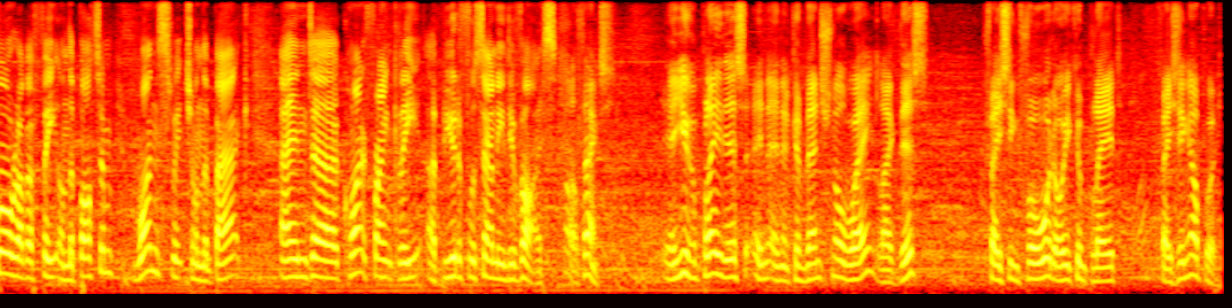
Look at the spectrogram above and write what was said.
Four rubber feet on the bottom, one switch on the back, and uh, quite frankly, a beautiful sounding device. Oh, thanks. You can play this in, in a conventional way, like this, facing forward, or you can play it facing upward.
